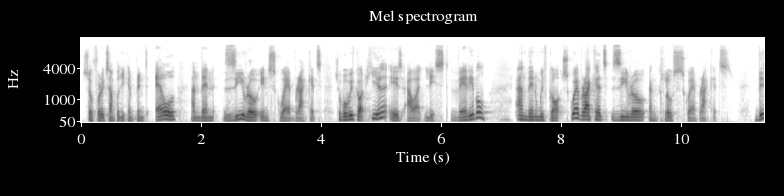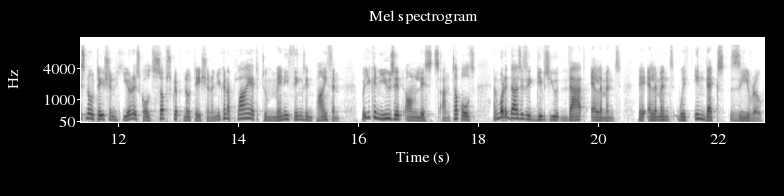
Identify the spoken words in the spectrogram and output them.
So for example, you can print L and then 0 in square brackets. So what we've got here is our list variable, and then we've got square brackets, 0, and close square brackets. This notation here is called subscript notation, and you can apply it to many things in Python, but you can use it on lists and tuples, and what it does is it gives you that element, the element with index 0.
